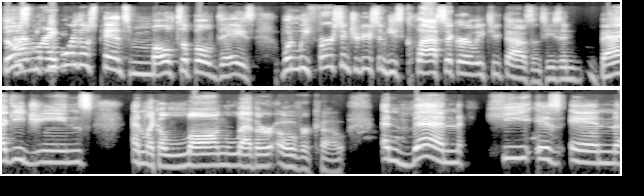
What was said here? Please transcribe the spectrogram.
Those I'm he like- wore those pants multiple days. When we first introduced him, he's classic early 2000s. He's in baggy jeans and like a long leather overcoat. And then he is in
